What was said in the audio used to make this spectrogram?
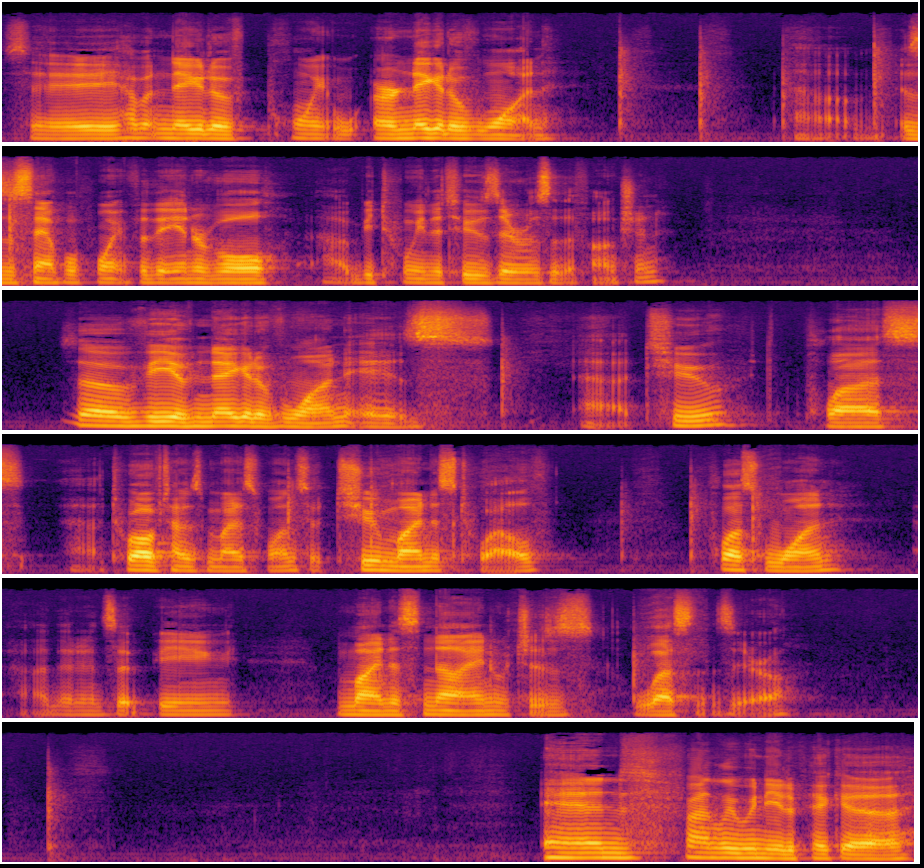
say, how about negative point or negative one um, is a sample point for the interval uh, between the two zeros of the function. So v of negative 1 is uh, 2 plus 12 times minus 1, so 2 minus 12 plus 1. Uh, that ends up being minus 9, which is less than 0. And finally, we need to pick a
